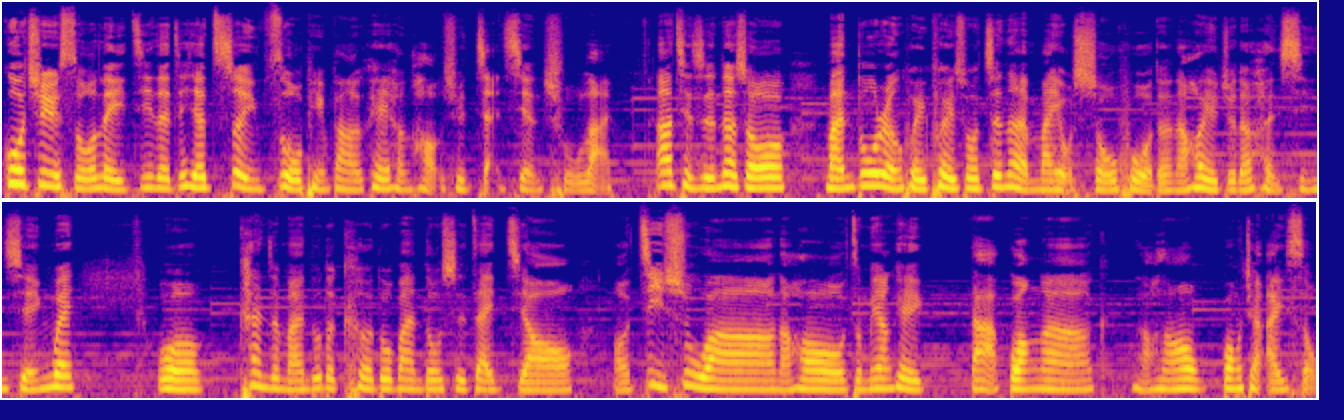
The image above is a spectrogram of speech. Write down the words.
过去所累积的这些摄影作品，反而可以很好去展现出来。啊，其实那时候蛮多人回馈说，真的蛮有收获的，然后也觉得很新鲜，因为我看着蛮多的课，多半都是在教哦技术啊，然后怎么样可以打光啊，然后然后光圈 ISO，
